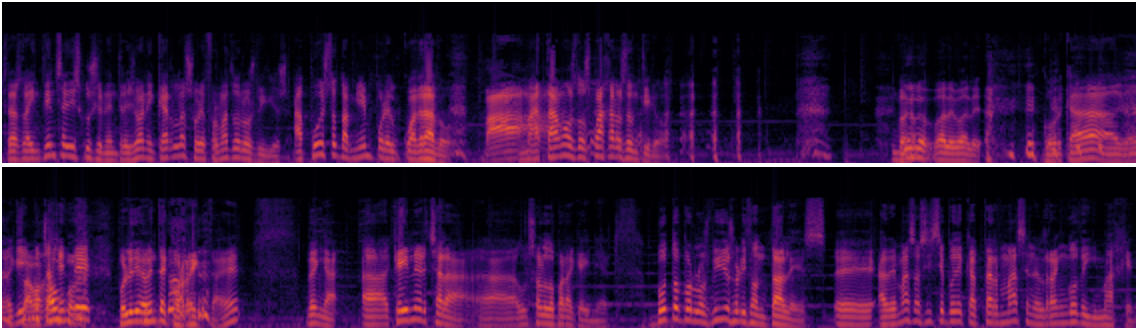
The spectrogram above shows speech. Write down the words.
tras la intensa discusión entre Joan y Carla sobre el formato de los vídeos, apuesto también por el cuadrado. Matamos dos pájaros de un tiro. Bueno, No, no, vale, vale. Gorka, aquí hay mucha gente políticamente correcta, ¿eh? Venga, a Keiner Chará, un saludo para Keiner. Voto por los vídeos horizontales. Eh, además, así se puede captar más en el rango de imagen.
